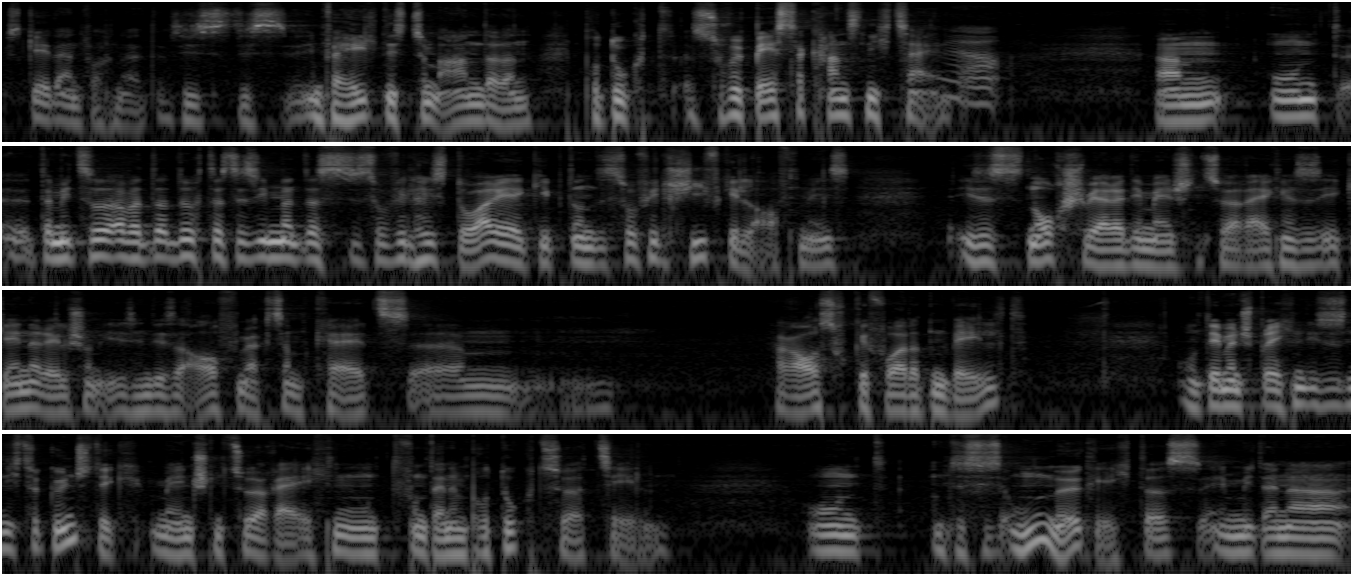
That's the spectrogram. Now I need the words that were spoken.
Das geht einfach nicht. Das ist, das im Verhältnis zum anderen Produkt. Also so viel besser kann es nicht sein. Ja. Ähm, und damit so, aber dadurch, dass es immer dass es so viel Historie gibt und so viel schiefgelaufen ist, ist es noch schwerer, die Menschen zu erreichen, als es eh generell schon ist in dieser Aufmerksamkeits ähm, herausgeforderten Welt. Und dementsprechend ist es nicht so günstig, Menschen zu erreichen und von deinem Produkt zu erzählen. Und, und es ist unmöglich, dass mit einer,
